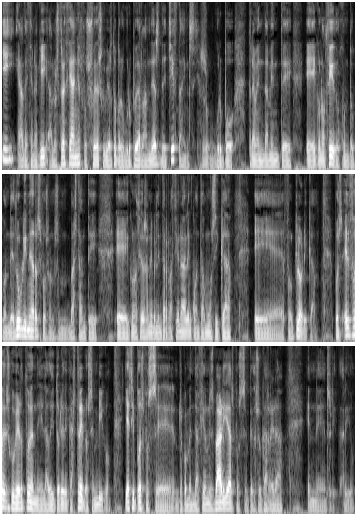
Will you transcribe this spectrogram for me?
Y, atención aquí, a los 13 años pues fue descubierto por el grupo irlandés de Chieftains. Es un grupo tremendamente eh, conocido, junto con The Dubliners, pues bueno, son bastante eh, conocidos a nivel internacional en cuanto a música folclórica. Pues él fue descubierto en el auditorio de Castreros, en Vigo. Y así pues, pues recomendaciones varias, pues empezó su carrera en solitario.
